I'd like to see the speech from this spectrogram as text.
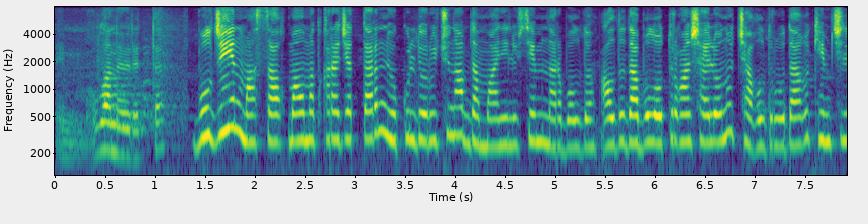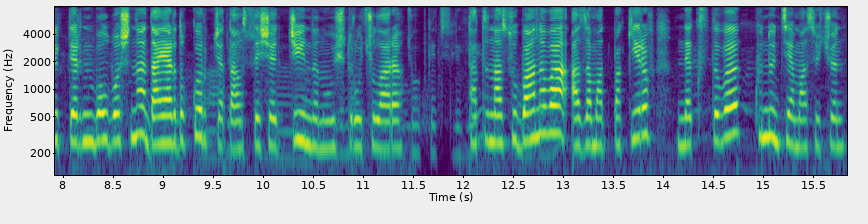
эми улана берет да. Бул жыйын массалык маалымат каражаттарынын өкүлдөрү үчүн абдан маанилүү семинар болду. Алдыда боло турган шайлоону чагылдыруудагы кемчиликтердин болбошуна даярдык көрүп жатабыз дешет жыйындын уюштуруучулары. Татына субанова азамат бакиров next tv күндүн темасы үчүн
